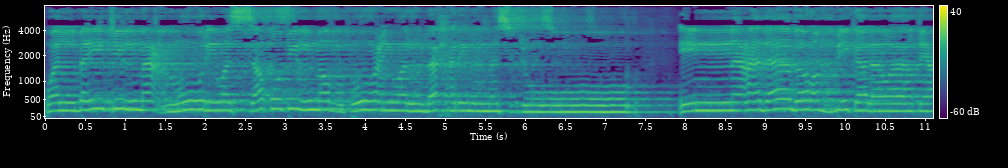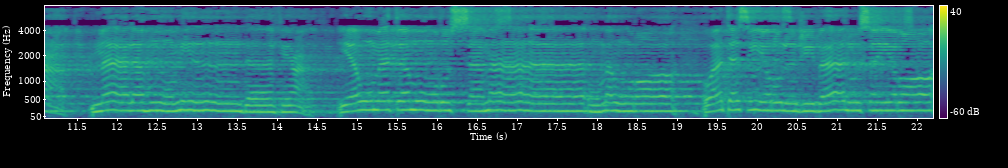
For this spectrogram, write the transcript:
والبيت المعمور والسقف المرفوع والبحر المسجور إن عذاب ربك لواقع ما له من دافع يوم تمور السماء مورا وتسير الجبال سيرا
